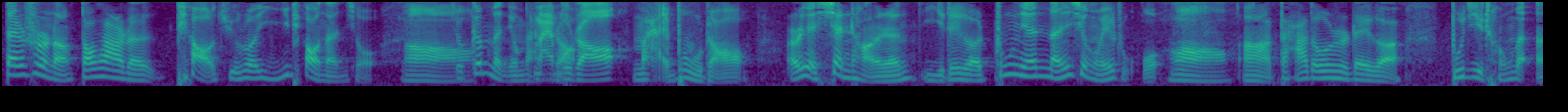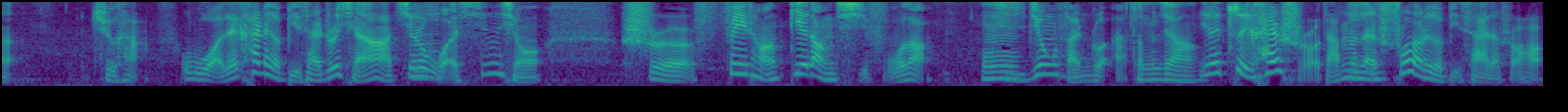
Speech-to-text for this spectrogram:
但是呢，DOTA 二的票据说一票难求，哦，就根本就买买不不着。买不着，而且现场的人以这个中年男性为主。哦，啊，大家都是这个不计成本去看。我在看这个比赛之前啊，其实嗯。我的心情是非常跌宕起伏的，嗯几经反转。怎么讲？因为最开始咱们在嗯说到这个比赛的时候，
